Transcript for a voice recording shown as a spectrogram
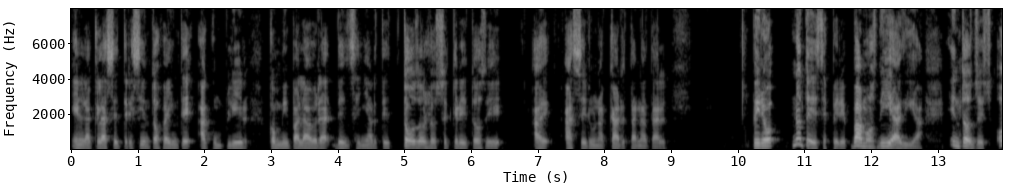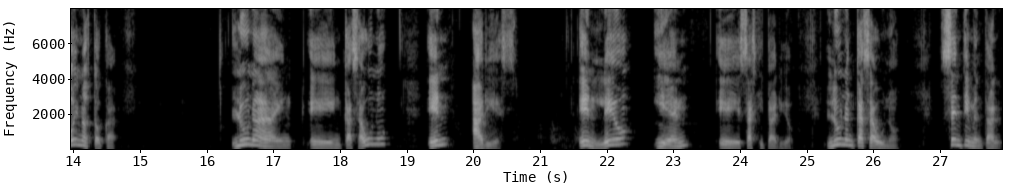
en la clase 320 a cumplir con mi palabra de enseñarte todos los secretos de hacer una carta natal. Pero no te desesperes, vamos día a día. Entonces, hoy nos toca Luna en, casa 1, en Aries, en Leo y en eh, Sagitario. Luna en casa 1. Sentimental,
